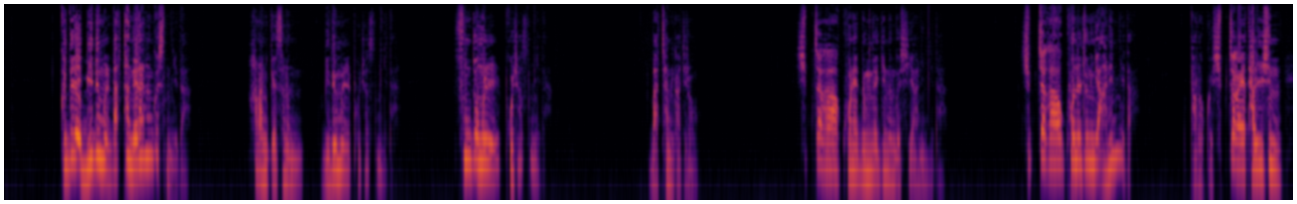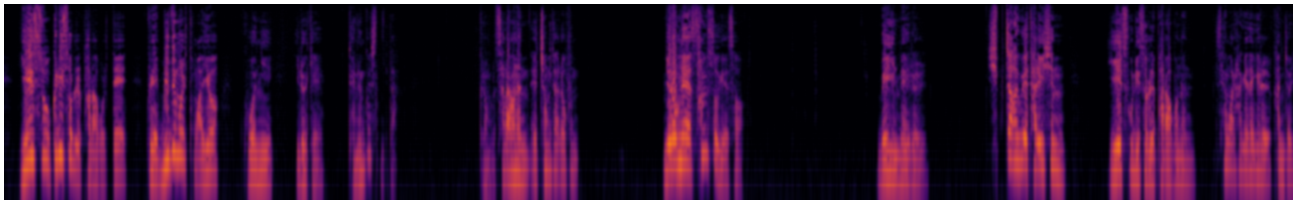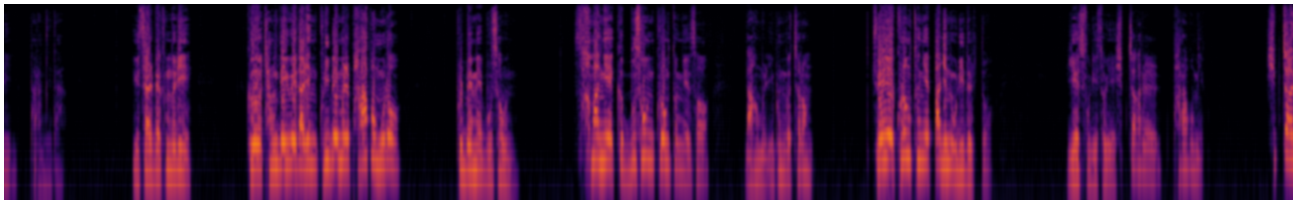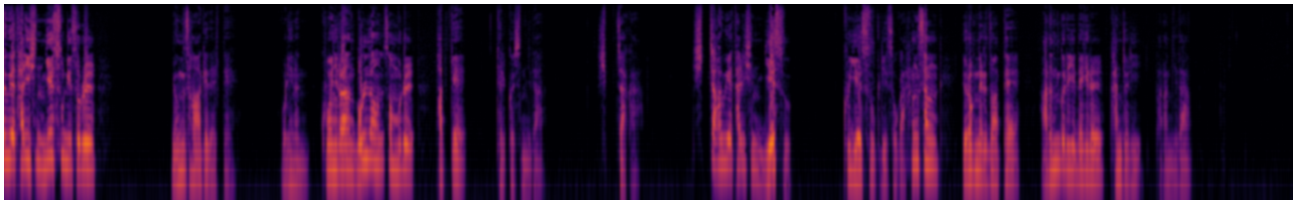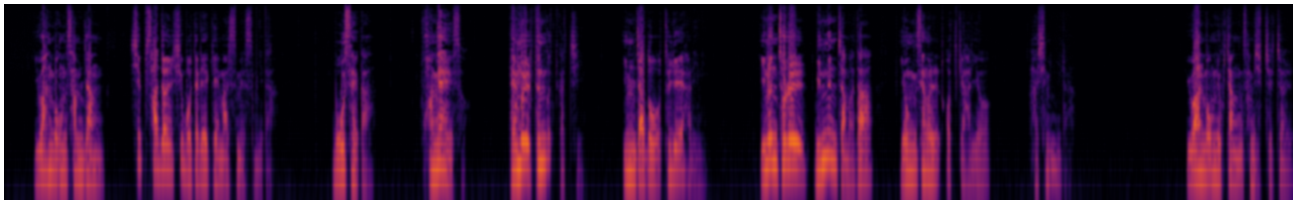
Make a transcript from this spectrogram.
그들의 믿음을 나타내라는 것입니다. 하나님께서는 믿음을 보셨습니다. 순종을 보셨습니다. 마찬가지로 십자가 구원의 능력이 있는 것이 아닙니다. 십자가 구원을 주는 게 아닙니다. 바로 그 십자가에 달리신 예수 그리스도를 바라볼 때 그의 믿음을 통하여 구원이 이르게 되는 것입니다. 그러므로 사랑하는 애청자 여러분, 여러분의 삶 속에서 매일매일을 십자가 위에 달리신 예수 그리스도를 바라보는 생활하게 되기를 간절히 바랍니다. 이스라엘 백성들이 그 장대 위에 달린 구리뱀을 바라봄으로 불뱀의 무서운 사망의 그 무서운 구렁텅이에서 나음을 입은 것처럼 죄의 구렁텅이에 빠진 우리들도 예수 그리스도의 십자가를 바라보며 십자가 위에 달리신 예수 그리스도를 명상하게 될 때 우리는 구원이라는 놀라운 선물을 받게 될 것입니다. 십자가, 십자가 위에 달리신 예수, 그 예수 그리스도가 항상 여러분들의 눈앞에 아른거리게 되기를 간절히 바랍니다. 요한복음 3장 14절 15절에 이렇게 말씀했습니다. 모세가 광야에서 뱀을 든 것 같이 인자도 들려야 하리니 이는 저를 믿는 자마다 영생을 얻게 하려 하심이니라. 요한복음 6장 37절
